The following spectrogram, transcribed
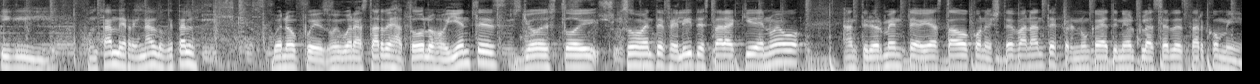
Y, y contame, Reinaldo, ¿qué tal? Bueno, pues muy buenas tardes a todos los oyentes. Yo estoy sumamente feliz de estar aquí de nuevo. Anteriormente había estado con Estefan antes, pero nunca había tenido el placer de estar con mi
